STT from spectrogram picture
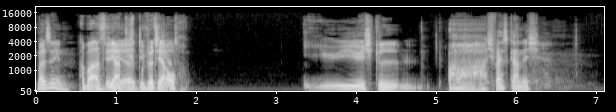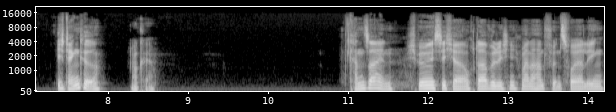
Mal sehen. Aber Die, asiatisch äh, die wird ja auch. Ich, gel- oh, ich weiß gar nicht. Ich denke, Okay. kann sein. Ich bin mir nicht sicher. Auch da würde ich nicht meine Hand für ins Feuer legen.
